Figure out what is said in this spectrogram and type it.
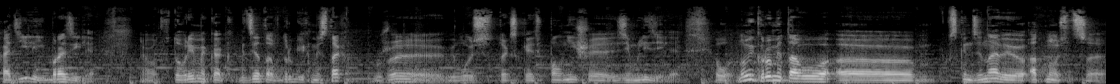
ходили и бродили. Вот, в то время как где-то в других местах уже велось, так сказать, полнейшее земледелие. Вот. Ну и кроме того, э, в Скандинавию относится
